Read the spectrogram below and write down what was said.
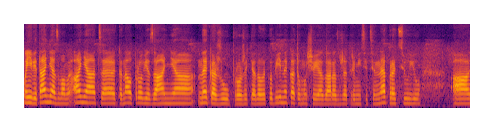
Мої вітання з вами Аня. Це канал про в'язання. Не кажу про життя далекобійника, тому що я зараз вже три місяці не працюю. А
